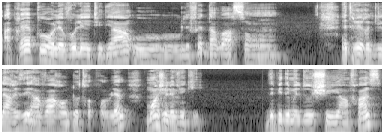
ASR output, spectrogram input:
Après, pour les volets étudiants ou le fait d'avoir son, être régularisé, avoir d'autres problèmes, moi, je l'ai vécu. Depuis 2012, je suis en France.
